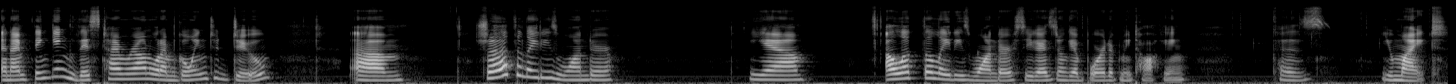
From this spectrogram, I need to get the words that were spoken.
And I'm thinking this time around what I'm going to do. Um, should I let the ladies wander? Yeah, I'll let the ladies wander so you guys don't get bored of me talking because you might,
